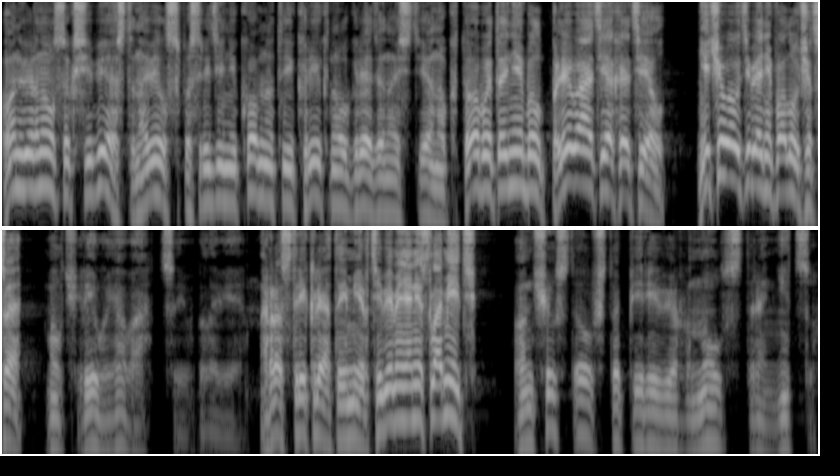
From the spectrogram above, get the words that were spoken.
Он вернулся к себе, остановился посредине комнаты и крикнул, глядя на стену, «Кто бы ты ни был, плевать я хотел! Ничего у тебя не получится!» Молчаливые овации в голове. «Растреклятый мир! Тебе меня не сломить!» Он чувствовал, что перевернул страницу.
